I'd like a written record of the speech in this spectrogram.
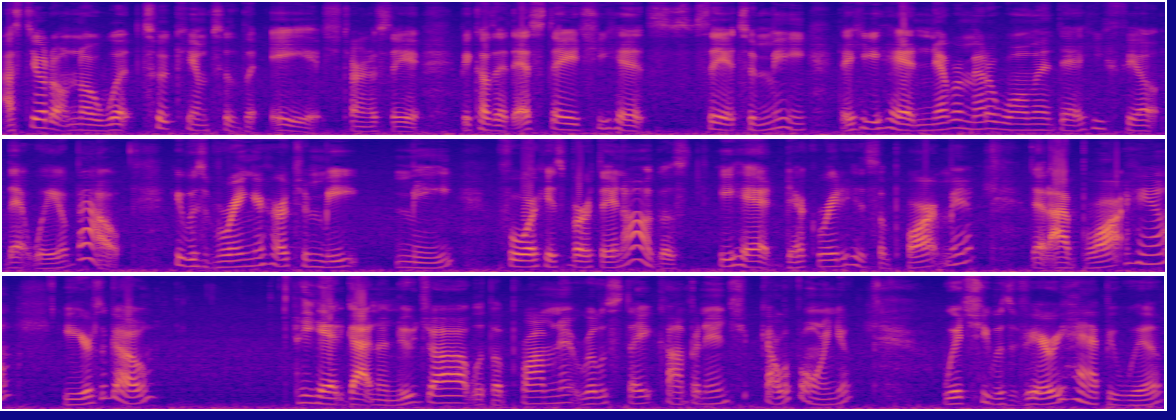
I still don't know what took him to the edge, Turner said, because at that stage he had said to me that he had never met a woman that he felt that way about. He was bringing her to meet me for his birthday in August. He had decorated his apartment that I bought him years ago. He had gotten a new job with a prominent real estate company in California, which he was very happy with.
